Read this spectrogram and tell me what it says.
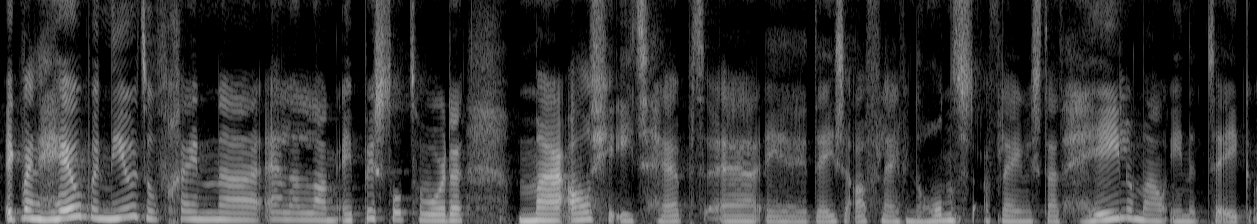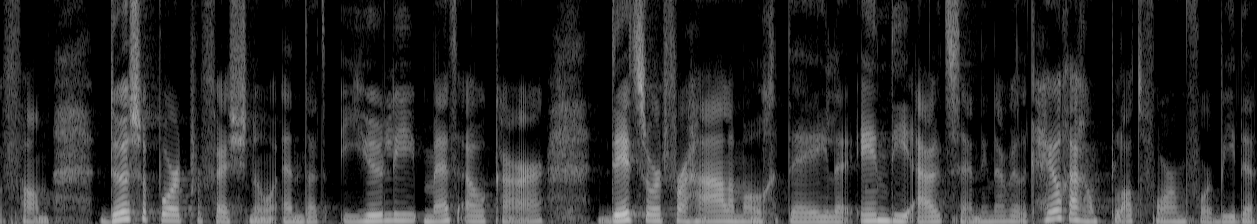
Ik ben heel benieuwd, of geen uh, ellenlang epistel te worden. Maar als je iets hebt, uh, deze aflevering, de honderdste aflevering, staat helemaal in het teken van de support professional. En dat jullie met elkaar dit soort verhalen mogen delen in die uitzending. Daar wil ik heel graag een platform voor bieden.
